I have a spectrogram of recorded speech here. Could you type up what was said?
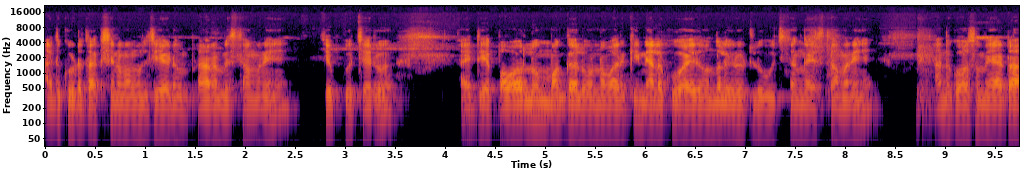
అది కూడా తక్షణం అమలు చేయడం ప్రారంభిస్తామని చెప్పుకొచ్చారు. అయితే పవర్లు మగ్గాలు ఉన్నవారికి నెలకు ఐదు వందల యూనిట్లు ఉచితంగా ఇస్తామని అందుకోసం ఏటా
